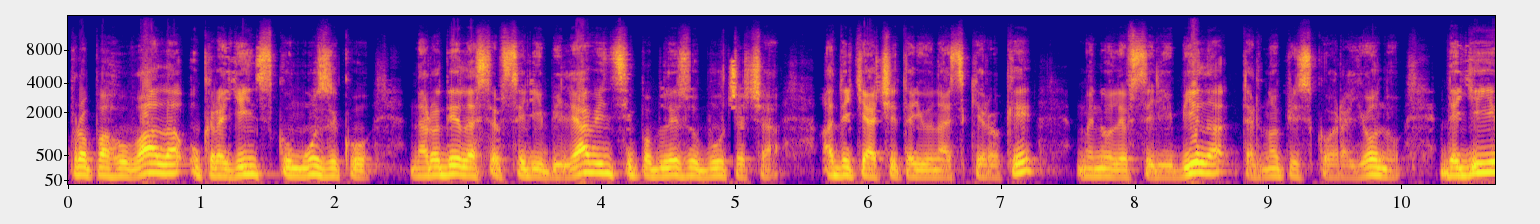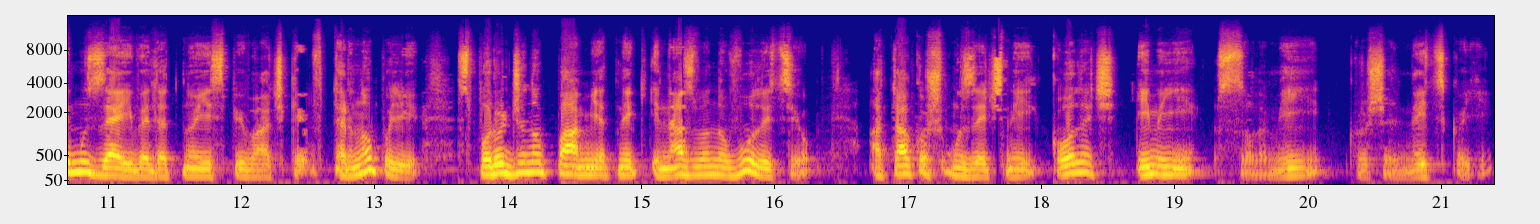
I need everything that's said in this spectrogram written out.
пропагувала українську музику, народилася в селі Білявинці поблизу Бучача, а дитячі та юнацькі роки минули в селі Біла Тернопільського району, де діє музей видатної співачки. В Тернополі споруджено пам'ятник і названо вулицю, а також музичний коледж імені Соломії Крушельницької.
